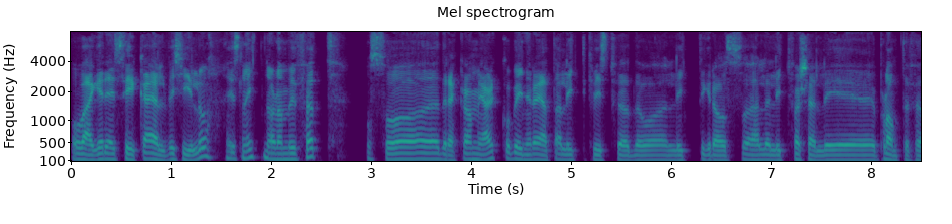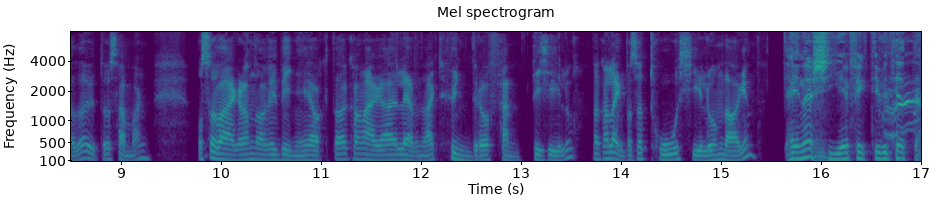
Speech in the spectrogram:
og veier ca. 11 kg i snitt når de blir født. Og så drikker de melk og begynner å ete litt kvistføde og litt gras eller litt forskjellig planteføde utover sommeren. Og så veier de da vi begynner i jakta, kan veie levende vekt 150 kg. De kan legge på seg to kilo om dagen. Det er energieffektivitet, det.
